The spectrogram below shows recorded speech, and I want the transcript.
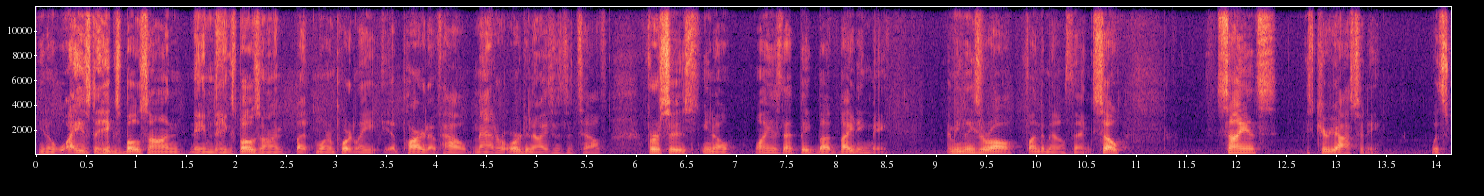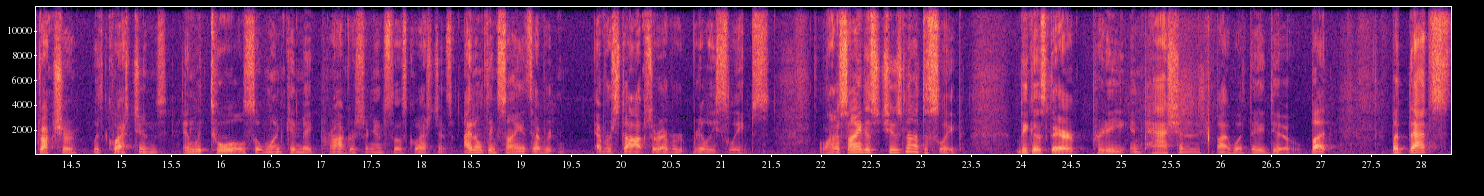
You know, why is the Higgs boson named the Higgs boson, but more importantly, a part of how matter organizes itself, versus, you know, why is that big bug biting me? I mean, these are all fundamental things. So science is curiosity with structure, with questions, and with tools so one can make progress against those questions. I don't think science ever, ever stops or ever really sleeps. A lot of scientists choose not to sleep because they're pretty impassioned by what they do. But, but that's,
